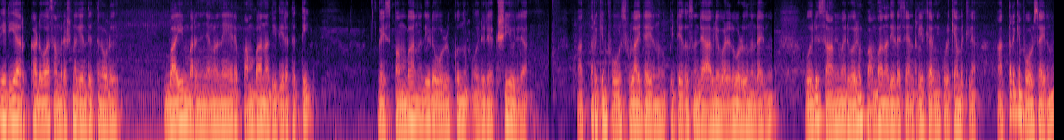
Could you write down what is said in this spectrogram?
പെരിയാർ കടുവ സംരക്ഷണ കേന്ദ്രത്തിനോട് ഭയം പറഞ്ഞ് ഞങ്ങൾ നേരെ പമ്പാ നദീതീരത്തെത്തി ഗൈസ് പമ്പ നദിയുടെ ഒഴുക്കൊന്നും ഒരു രക്ഷയുമില്ല. അത്രയ്ക്കും ഫോഴ്സ്ഫുള്ളായിട്ടായിരുന്നു പിറ്റേ ദിവസം രാവിലെ വെള്ളം ഒഴുകുന്നുണ്ടായിരുന്നു. ഒരു സ്വാമിമാർ പോലും പമ്പ നദിയുടെ സെന്ററിലേക്ക് ഇറങ്ങി കുളിക്കാൻ പറ്റില്ല. അത്രയ്ക്കും ഫോഴ്സായിരുന്നു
